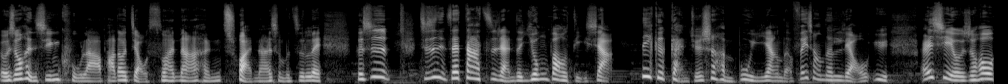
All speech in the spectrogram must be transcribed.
有时候很辛苦啦，爬到脚酸啊、很喘啊什么之类，可是其实你在大自然的拥抱底下，那个感觉是很不一样的，非常的疗愈。而且有时候，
